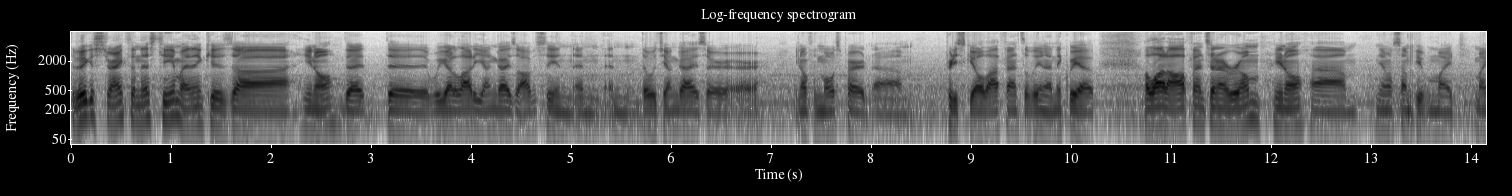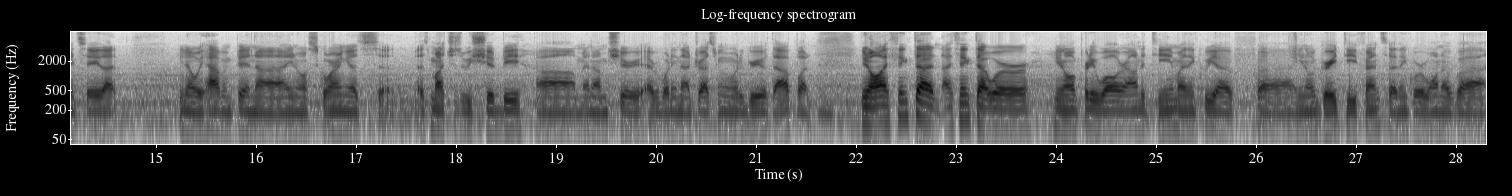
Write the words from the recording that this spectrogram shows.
The biggest strength on this team, I think, is uh, you know that the we got a lot of young guys, obviously, and, and, and those young guys are, are you know for the most part um, pretty skilled offensively, and I think we have a lot of offense in our room. You know, um, you know some people might might say that you know we haven't been uh, you know scoring as as much as we should be, um, and I'm sure everybody in that dressing room would agree with that. But you know I think that I think that we're you know a pretty well-rounded team. I think we have uh, you know great defense. I think we're one of uh,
